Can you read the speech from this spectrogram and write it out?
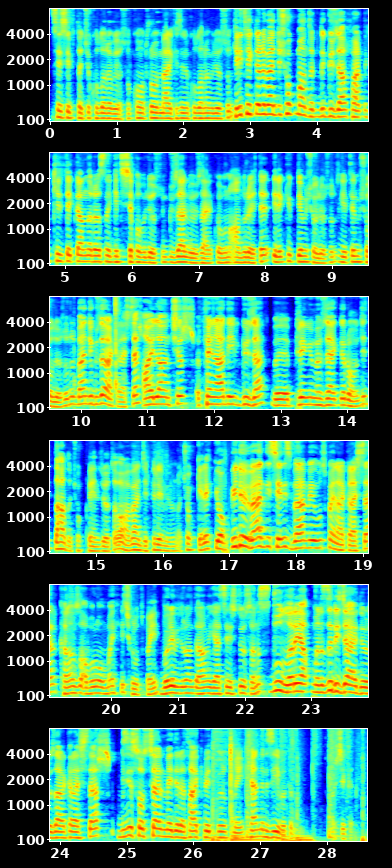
Sesif Touch'ı kullanabiliyorsun. Kontrol merkezini kullanabiliyorsun. Kilit ekranı bence çok mantıklı. Güzel farklı kilit ekranlar arasında geçiş yapabiliyorsun. Güzel bir özellik ve bunu Android'e direkt yüklemiş oluyorsunuz. Getirmiş oluyorsunuz. Bence güzel arkadaşlar. iLauncher fena değil güzel. Ve premium özellikleri olunca daha da çok benziyor tabii ama bence premium'a çok gerek yok. Videoyu beğendiyseniz beğenmeyi unutmayın arkadaşlar. Kanalımıza abone olmayı hiç unutmayın. Böyle videoların devamı gelsin istiyorsanız bunları yapmanızı rica ediyoruz arkadaşlar. Bizi sosyal medyada takip etmeyi unutmayın. Kendinize iyi bakın. Hoşçakalın.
